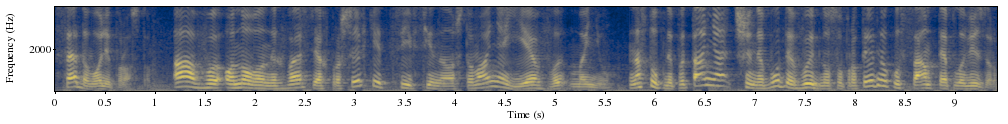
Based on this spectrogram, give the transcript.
Все доволі просто. А в оновлених версіях прошивки ці всі налаштування є в меню. Наступне питання: чи не буде видно супротивнику сам тепловізор?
